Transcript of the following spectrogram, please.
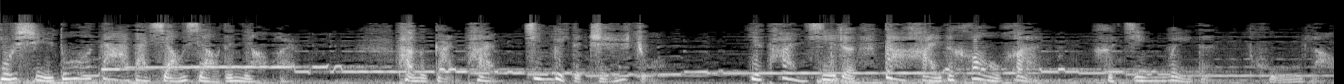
有许多大大小小的鸟儿，它们感叹精卫的执着，也叹息着大海的浩瀚和精卫的徒劳。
